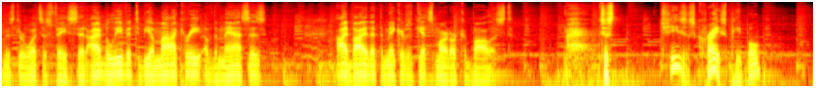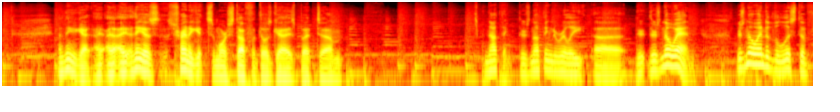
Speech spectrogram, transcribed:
Mr. What's His Face said, I believe it to be a mockery of the masses. I buy that the makers of Get Smart are Kabbalist. Just, Jesus Christ, people. I think I got, I, I think I was trying to get some more stuff with those guys, but um, nothing. There's nothing to really, uh, there, there's no end. There's no end to the list of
